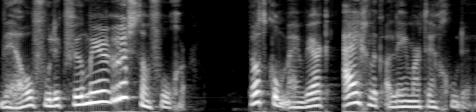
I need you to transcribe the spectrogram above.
Wel voel ik veel meer rust dan vroeger. Dat komt mijn werk eigenlijk alleen maar ten goede.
